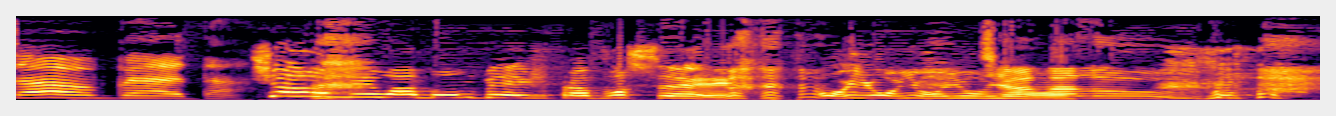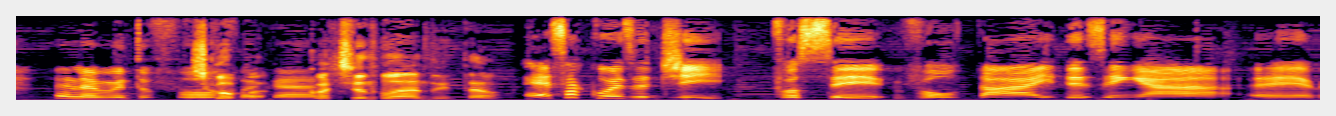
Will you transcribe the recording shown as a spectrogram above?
Tchau, Beda. Tchau, meu amor, um beijo pra você. Oi, oi, oi, oi, Tchau, oi. Malu! Ela é muito fofa, Desculpa, cara. continuando então. Essa coisa de você voltar e desenhar. é,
